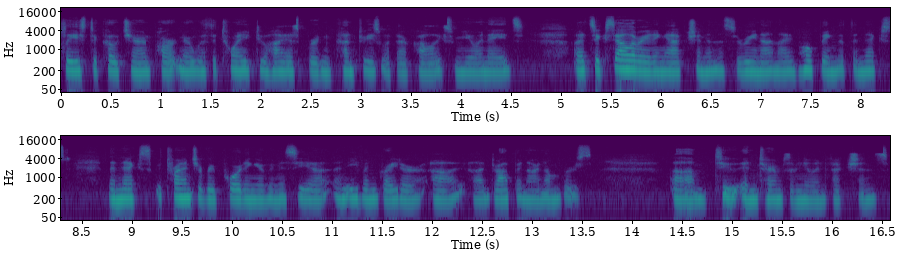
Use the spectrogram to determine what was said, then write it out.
pleased to co-chair and partner with the 22 highest burden countries with our colleagues from UNAIDS. Uh, it's accelerating action in this arena, and I'm hoping that the next the next tranche of reporting, you're going to see a, an even greater uh, drop in our numbers um, to in terms of new infections.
